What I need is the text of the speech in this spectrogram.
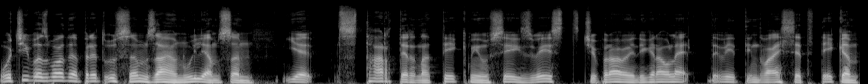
V oči pa zbode predvsem Zion Williamson, je starter na tekmi vseh zvest, čeprav je igral le 29 tekem,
